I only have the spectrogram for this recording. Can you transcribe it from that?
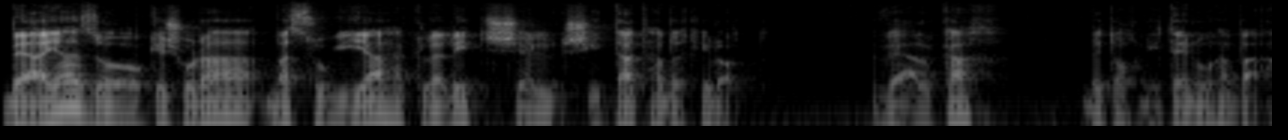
בעיה זו קשורה בסוגיה הכללית של שיטת הבחירות, ועל כך בתוכניתנו הבאה.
